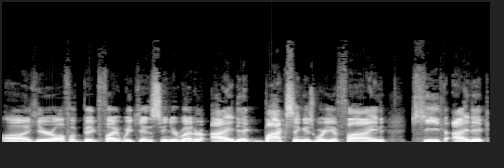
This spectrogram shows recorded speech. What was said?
uh, here off of Big Fight Weekend senior writer. Idec Boxing is where you find Keith Idec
